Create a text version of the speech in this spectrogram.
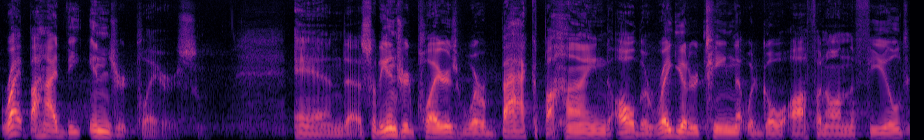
right behind the injured players. And uh, so the injured players were back behind all the regular team that would go off and on the field.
